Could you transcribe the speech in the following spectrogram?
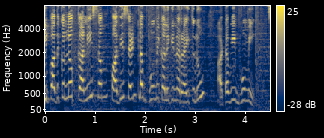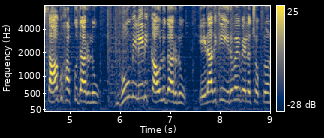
ఈ పథకంలో కనీసం పది సెంట్ల భూమి కలిగిన రైతులు అటవీ భూమి సాగు హక్కుదారులు భూమి లేని కౌలుదారులు ఏడాదికి ఇరవై వేల చొప్పున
